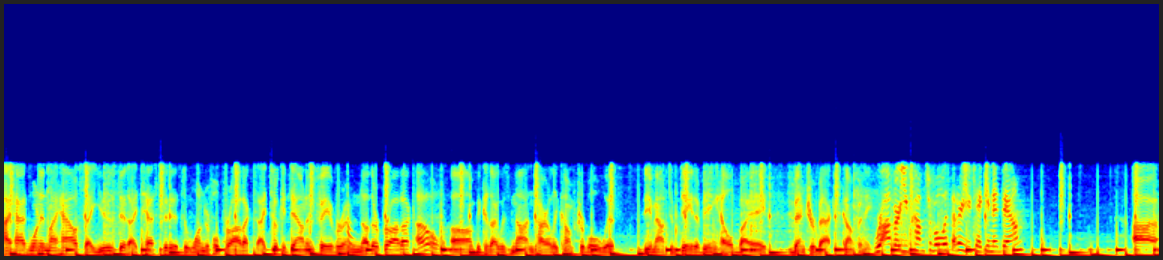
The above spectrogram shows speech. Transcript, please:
I had one in my house. I used it. I tested it. It's a wonderful product. I took it down in favor of another product oh. um, because I was not entirely comfortable with the amount of data being held by a venture-backed company. Rob, are you comfortable with it? Are you taking it down? Uh,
